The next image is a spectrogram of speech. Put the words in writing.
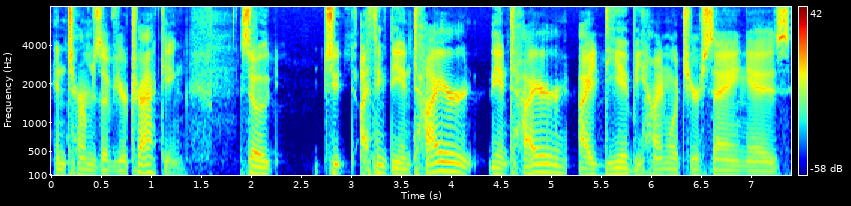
in terms of your tracking. So to, i think the entire the entire idea behind what you're saying is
